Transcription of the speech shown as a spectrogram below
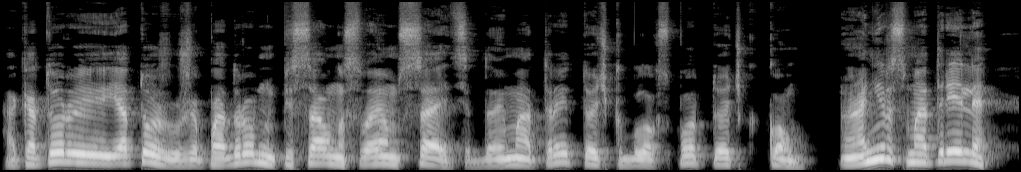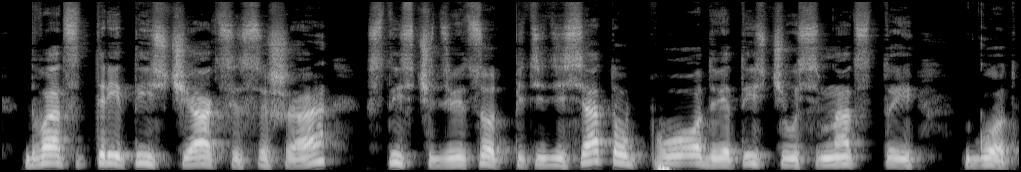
о которой я тоже уже подробно писал на своем сайте daimatrade.blogspot.com. Они рассмотрели 23 тысячи акций США с 1950 по 2018 год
